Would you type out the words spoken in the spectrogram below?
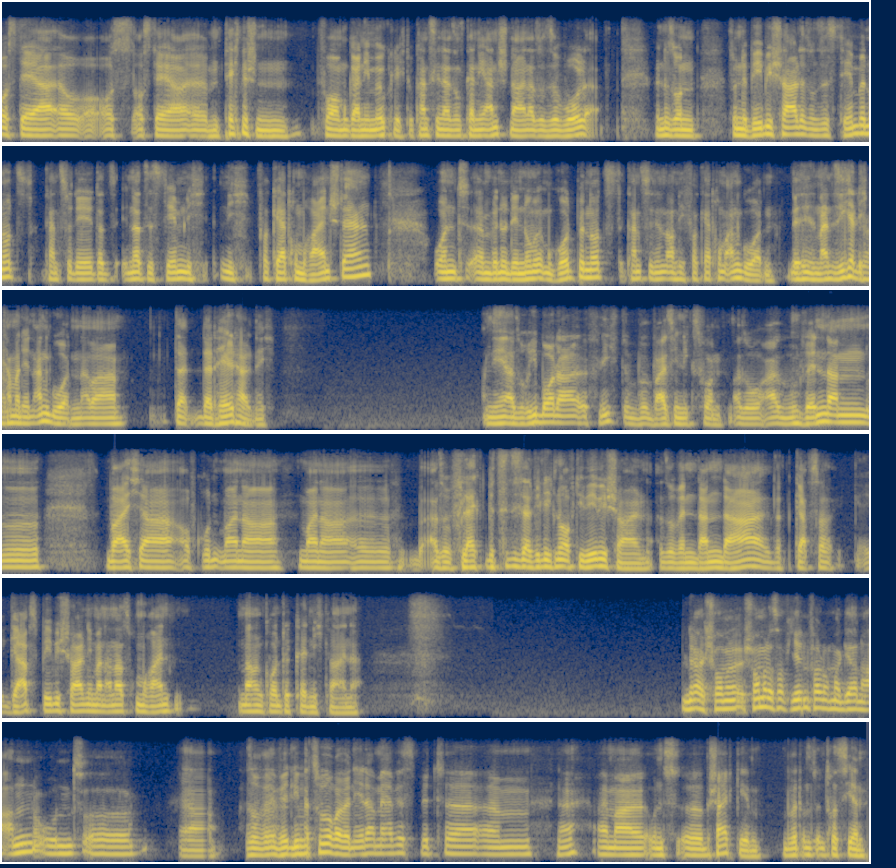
aus der äh, aus, aus der ähm, technischen Form gar nicht möglich. Du kannst ihn ja sonst gar nicht anschnallen. Also sowohl, wenn du so, ein, so eine Babyschale, so ein System benutzt, kannst du dir das in das System nicht, nicht verkehrt rum reinstellen. Und ähm, wenn du den nur mit dem Gurt benutzt, kannst du den auch nicht verkehrt rum angurten. Man, sicherlich ja. kann man den angurten, aber das hält halt nicht. Nee, also Reboarder Pflicht weiß ich nichts von. Also äh, wenn, dann äh, war ich ja aufgrund meiner, meiner, äh, also vielleicht bezieht sich das wirklich nur auf die Babyschalen. Also wenn dann da, gab es Babyschalen, die man andersrum reinmachen konnte, kenne ich keine. Ja, ich schaue mir, schau mir das auf jeden Fall nochmal gerne an und äh ja. Also, liebe Zuhörer, wenn ihr da mehr wisst, bitte ähm, ne, einmal uns äh, Bescheid geben. Wird uns interessieren.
